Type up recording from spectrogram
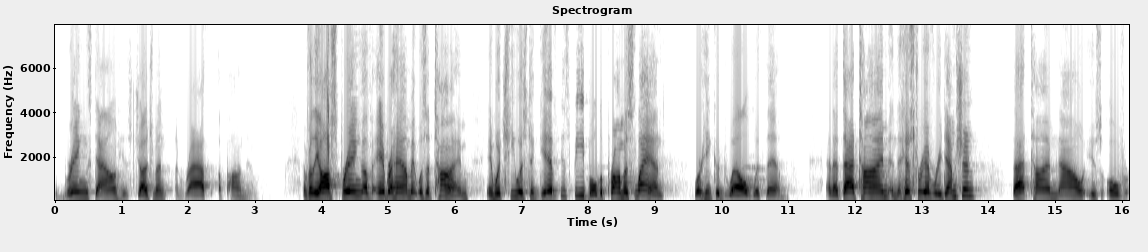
He brings down His judgment and wrath upon them. And for the offspring of Abraham, it was a time in which he was to give his people the promised land where he could dwell with them. And at that time in the history of redemption, that time now is over.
